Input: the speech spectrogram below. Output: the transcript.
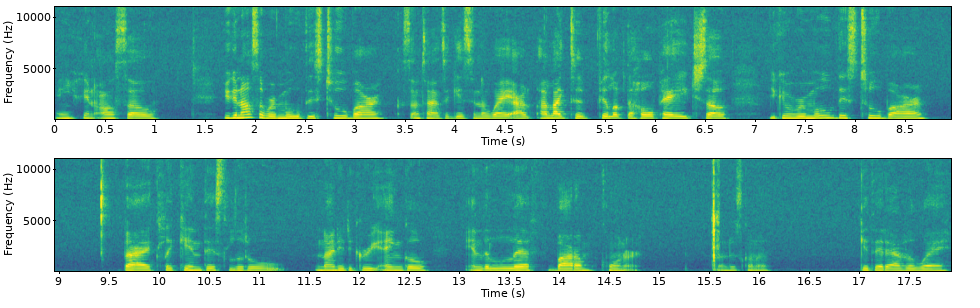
And you can also, you can also remove this toolbar. Sometimes it gets in the way. I, I like to fill up the whole page. So you can remove this toolbar by clicking this little 90 degree angle in the left bottom corner. So I'm just going to get that out of the way.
